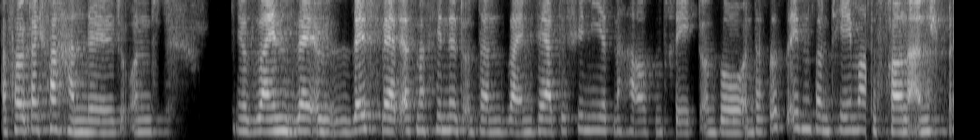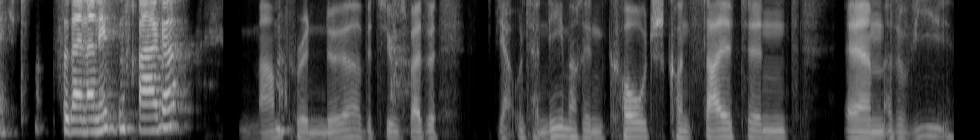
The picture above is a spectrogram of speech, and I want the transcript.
erfolgreich verhandelt und ja, seinen Selbstwert erstmal findet und dann seinen Wert definiert nach außen trägt und so. Und das ist eben so ein Thema, das Frauen anspricht. Zu deiner nächsten Frage. Mompreneur beziehungsweise ja, Unternehmerin, Coach, Consultant. Ähm, also wie,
